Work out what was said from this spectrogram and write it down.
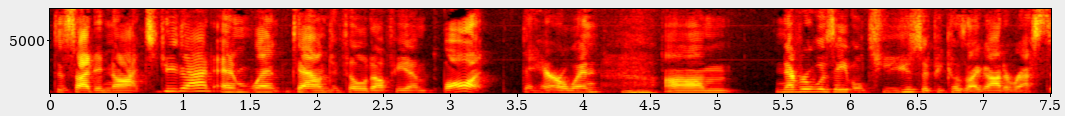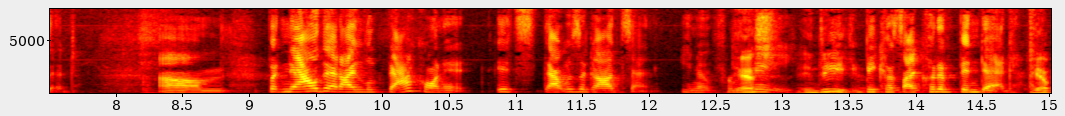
decided not to do that and went down to Philadelphia and bought the heroin. Um, never was able to use it because I got arrested. Um, but now that I look back on it, it's that was a godsend, you know, for Yes, me. indeed. Be- because I could have been dead. Yep.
